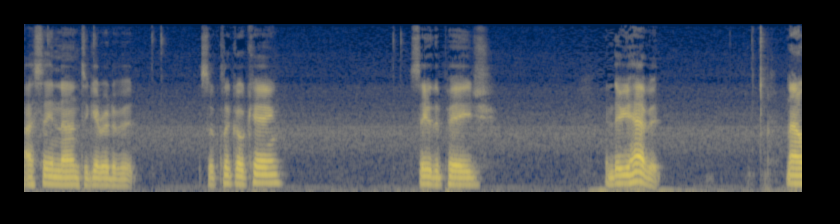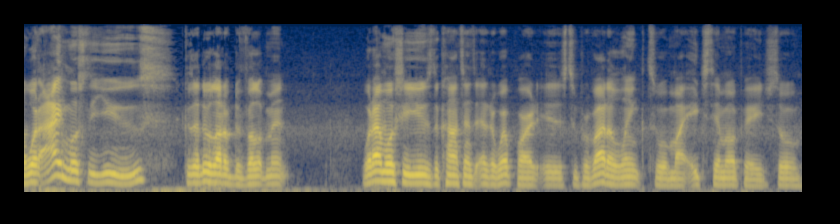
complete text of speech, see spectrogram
I say none to get rid of it. So click OK, save the page, and there you have it. Now, what I mostly use, because I do a lot of development, what I mostly use the content editor web part is to provide a link to my HTML page. So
